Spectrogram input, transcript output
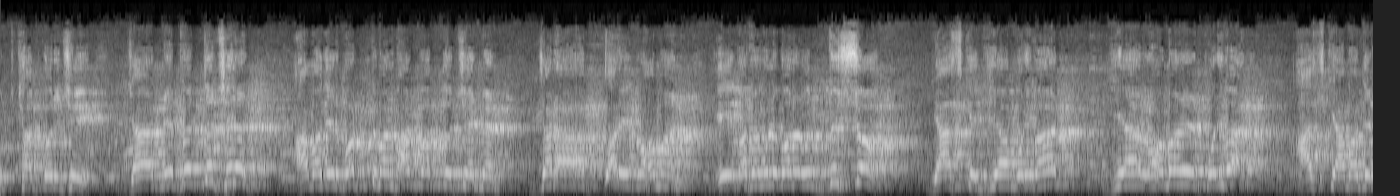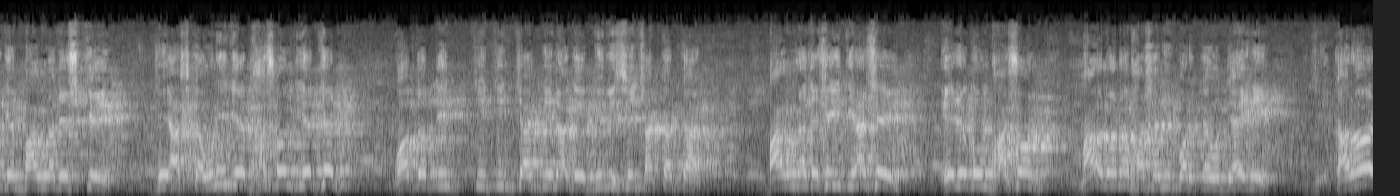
উৎখাত করেছে। যার নেপথ্যে ছিলেন আমাদের বর্তমান ভারপ্রাপ্ত চেয়ারম্যান জনাব তারেক রহমান। এই কথাগুলো বলার উদ্দেশ্য যে আজকে জিয়া পরিবার, জিয়া রহমানের পরিবার আজকে আমাদেরকে বাংলাদেশকে যে আজকে উনি যে ভাষণ দিয়েছেন, গত তিন, তিন- চার দিন আগে বিবিসি সাক্ষাৎকার বাংলাদেশের ইতিহাসে এরকম ভাষণ মাওলানা ভাসানির পর কেউ দেয়নি। কারণ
